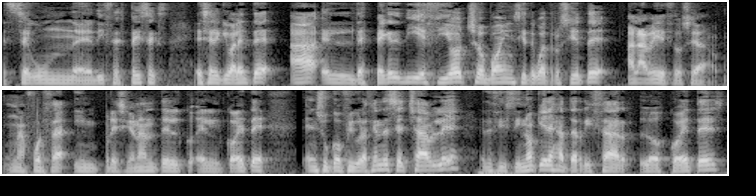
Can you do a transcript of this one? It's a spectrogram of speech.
Según eh, dice SpaceX, es el equivalente a el despegue de 18 Boeing 747 a la vez, o sea, una fuerza impresionante el cohete en su configuración desechable, es decir, si no quieres aterrizar los cohetes,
